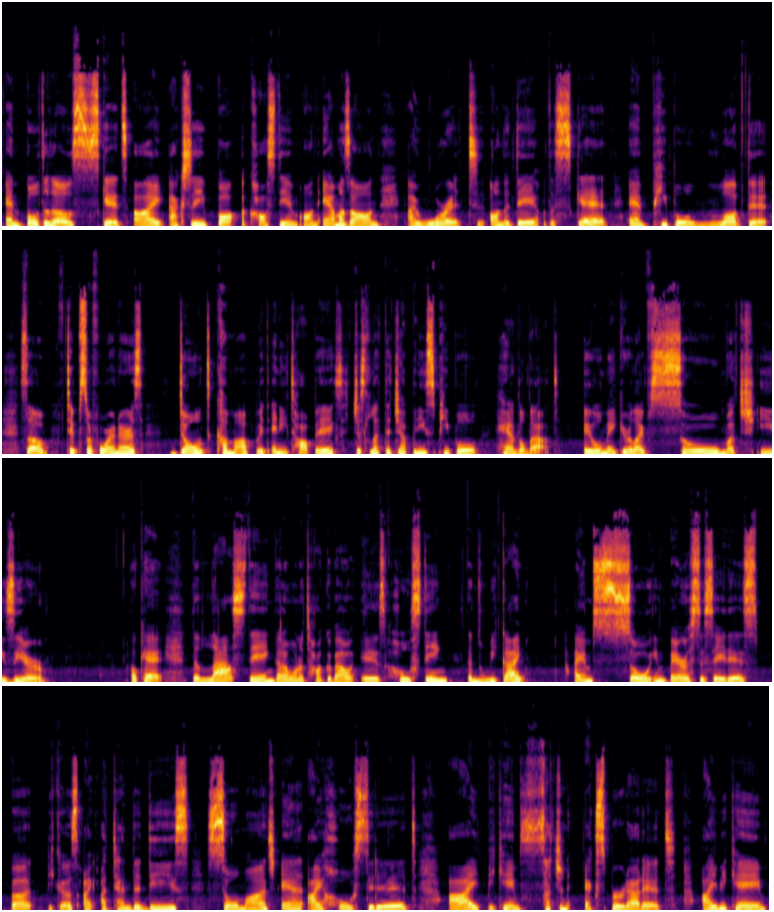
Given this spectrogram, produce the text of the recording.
And both of those skits, I actually bought a costume on Amazon. I wore it on the day of the skit, and people loved it. So, tips for foreigners don't come up with any topics, just let the Japanese people handle that. It will make your life so much easier. Okay, the last thing that I want to talk about is hosting the nomikai. I am so embarrassed to say this, but because I attended these so much and I hosted it, I became such an expert at it. I became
